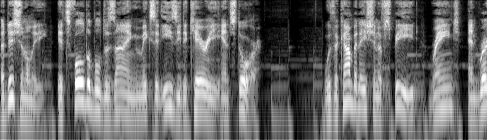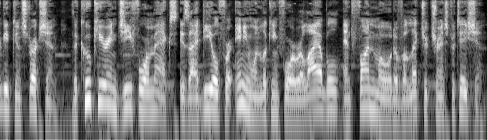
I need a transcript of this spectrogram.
Additionally, its foldable design makes it easy to carry and store. With a combination of speed, range, and rugged construction, the Kukirin G4 Max is ideal for anyone looking for a reliable and fun mode of electric transportation.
